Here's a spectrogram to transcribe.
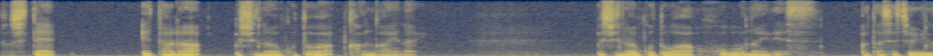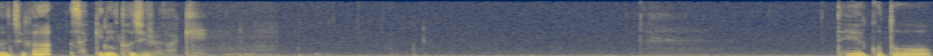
そして得たら失うことは考えない。失うことはほぼないです。私たちの命が先に閉じるだけ。っていうことを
